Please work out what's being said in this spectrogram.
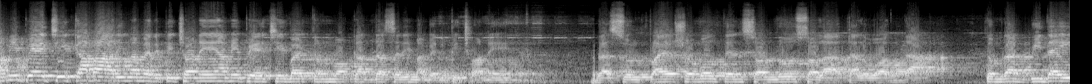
আমি পেয়েছি কাবার ইমামের পিছনে, আমি পেয়েছি বাইতুল মুকাদ্দাসের ইমামের পিছনে। রাসূল প্রায়শ বলতেন, সল্লু সলাত আল ওয়াদা তোমরা বিদায়ী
